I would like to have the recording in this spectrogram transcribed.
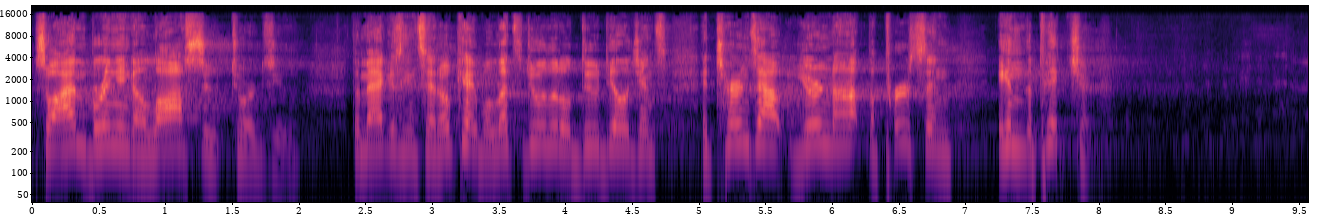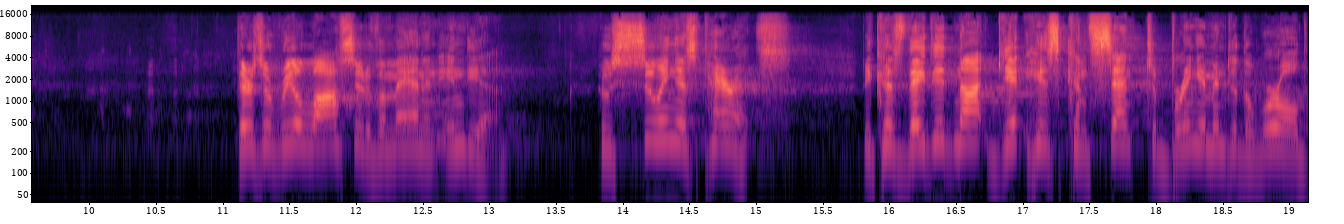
So I'm bringing a lawsuit towards you. The magazine said, okay, well, let's do a little due diligence. It turns out you're not the person in the picture. There's a real lawsuit of a man in India who's suing his parents because they did not get his consent to bring him into the world,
